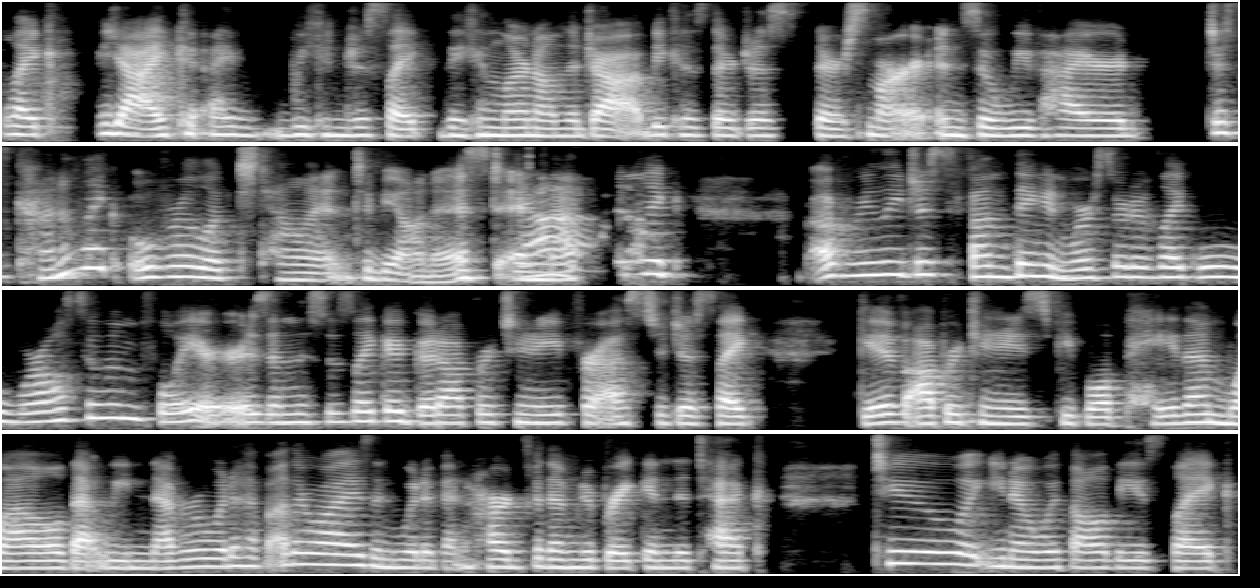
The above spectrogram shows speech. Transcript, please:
like yeah I, I we can just like they can learn on the job because they're just they're smart and so we've hired just kind of like overlooked talent to be honest and Yeah. that's like a really just fun thing and we're sort of like well we're also employers and this is like a good opportunity for us to just like give opportunities to people pay them well that we never would have otherwise and would have been hard for them to break into tech too you know with all these like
